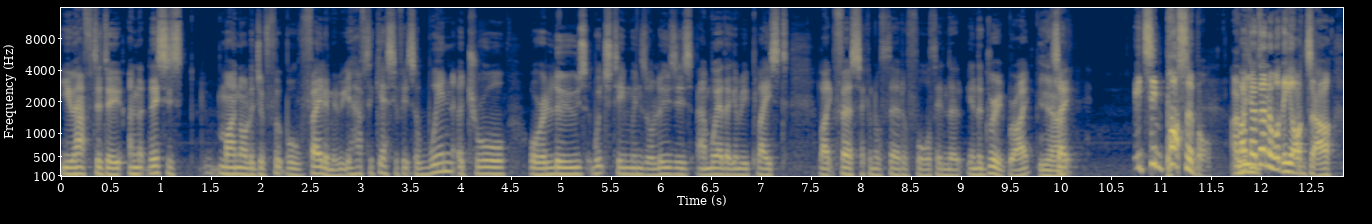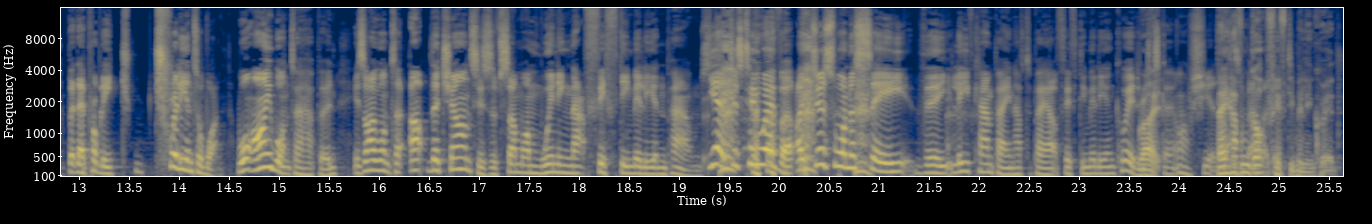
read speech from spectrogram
you have to do and this is my knowledge of football failing me, but you have to guess if it's a win, a draw, or a lose, which team wins or loses, and where they're going to be placed, like first, second, or third, or fourth in the in the group, right? Yeah. So it's impossible. like mean- I don't know what the odds are, but they're probably tr- trillion to one. What I want to happen is I want to up the chances of someone winning that fifty million pounds. Yeah, just whoever. I just want to see the Leave campaign have to pay out fifty million quid and Right. just go, oh shit. They that was a haven't got idea." 50 million quid.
